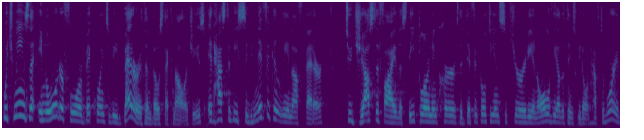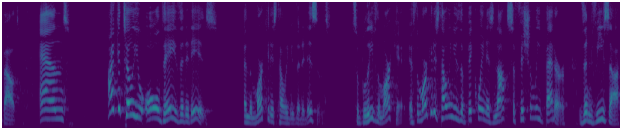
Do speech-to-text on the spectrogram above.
Which means that in order for Bitcoin to be better than those technologies, it has to be significantly enough better to justify the steep learning curve, the difficulty and security, and all of the other things we don't have to worry about. And I could tell you all day that it is, and the market is telling you that it isn't. So believe the market. If the market is telling you that Bitcoin is not sufficiently better than Visa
